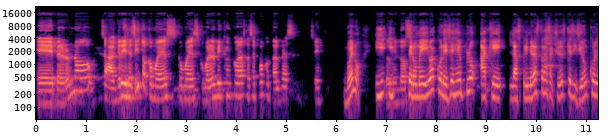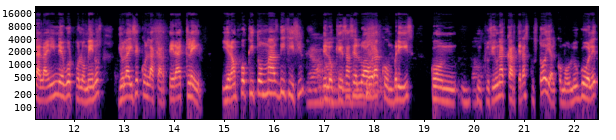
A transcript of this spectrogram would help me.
Eh, pero era un nodo, o sea, grisecito como es, como es, como era el Bitcoin Core hasta hace poco, tal vez, sí. Bueno, y, pero me iba con ese ejemplo a que las primeras transacciones que se hicieron con la Lightning Network, por lo menos yo la hice con la cartera de Claire y era un poquito más difícil de lo que es hacerlo ahora con Breeze, con inclusive una cartera custodial como Blue Wallet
